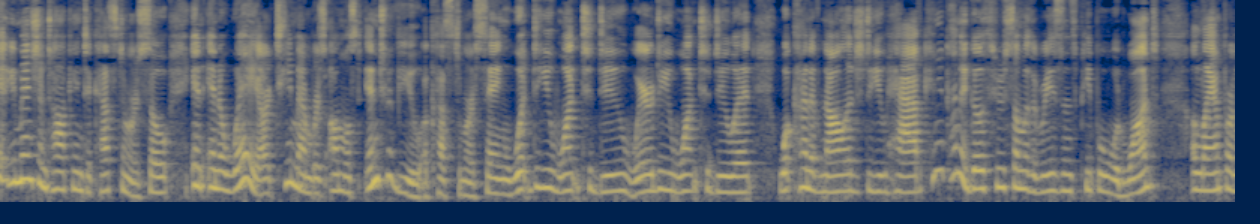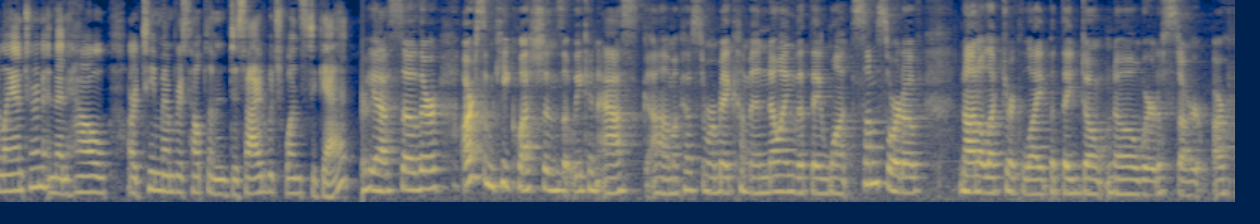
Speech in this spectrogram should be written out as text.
Yeah, you mentioned talking to customers. So, in, in a way, our team members almost interview a customer saying, What do you want to do? Where do you want to do it? What kind of knowledge do you have? Can you kind of go through some of the reasons people would want a lamp or lantern and then how our team members help them decide which ones to get? Yeah, so there are some key questions that we can ask. Um, a customer may come in knowing that they want some sort of non electric light, but they don't know where to start. Our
